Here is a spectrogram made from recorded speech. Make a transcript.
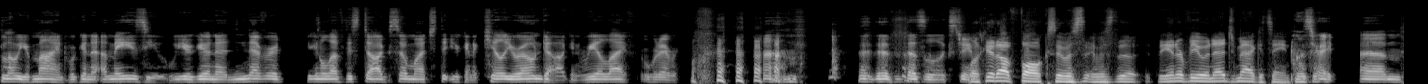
blow your mind. We're going to amaze you. You're going to never." You're gonna love this dog so much that you're gonna kill your own dog in real life or whatever. Um, that- that- that's a little extreme. Look it up, folks. It was it was the the interview in Edge magazine. That's right. Um,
